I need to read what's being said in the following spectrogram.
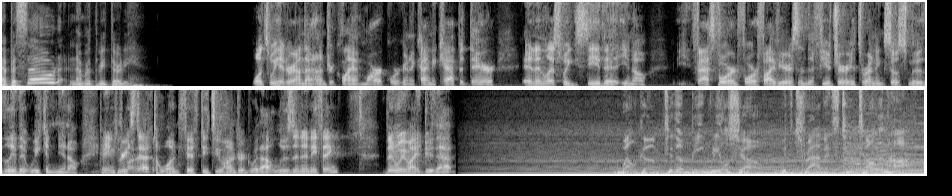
episode number 330. Once we hit around that 100 client mark, we're going to kind of cap it there. And unless we see that, you know, fast forward four or five years in the future, it's running so smoothly that we can, you know, Take increase that to 150, 200 without losing anything, then we might do that. Welcome to the Be Real Show with Travis Too Tall and Huff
